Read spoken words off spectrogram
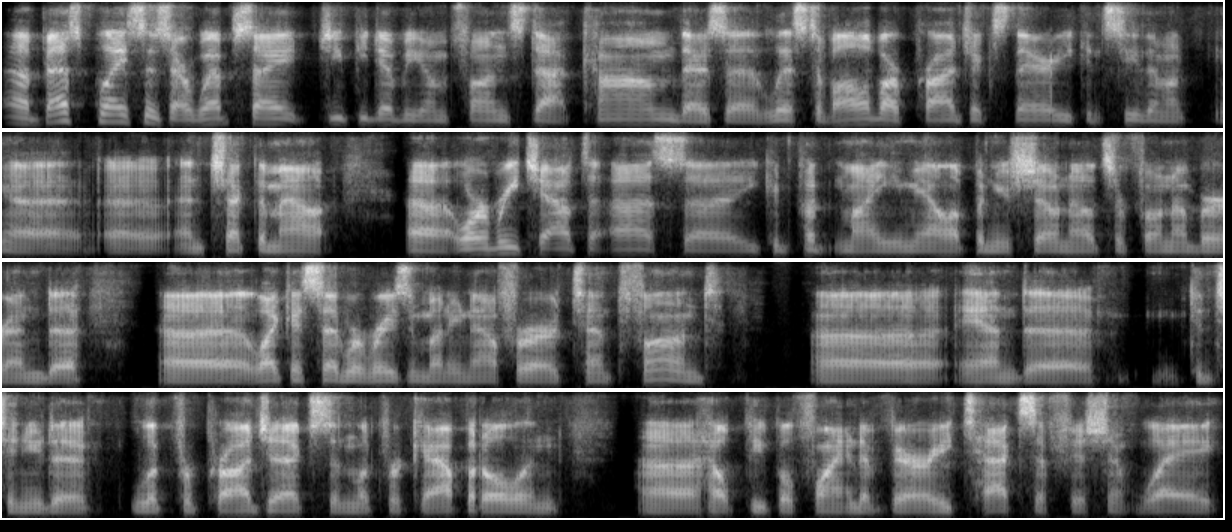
Uh, best place is our website, gpwmfunds.com. There's a list of all of our projects there. You can see them uh, uh, and check them out. Uh, or reach out to us. Uh, you can put my email up in your show notes or phone number. And uh, like I said, we're raising money now for our 10th fund and continue to look for projects and look for capital and help people find a very tax efficient way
